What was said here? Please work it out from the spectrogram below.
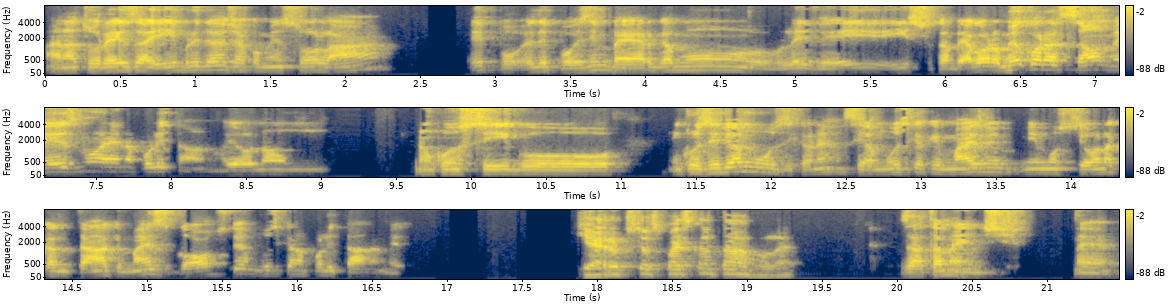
a natureza híbrida já começou lá e depois em Bergamo levei isso também. Agora o meu coração mesmo é napolitano. Eu não não consigo Inclusive a música, né? Assim, a música que mais me emociona cantar, que mais gosto é a música napolitana mesmo. Que era o que seus pais cantavam, né? Exatamente. É.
